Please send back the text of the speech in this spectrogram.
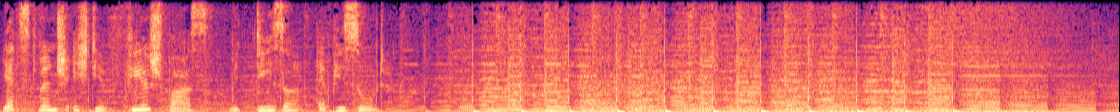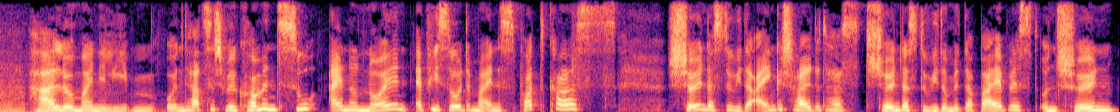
Jetzt wünsche ich dir viel Spaß mit dieser Episode. Hallo meine Lieben und herzlich willkommen zu einer neuen Episode meines Podcasts. Schön, dass du wieder eingeschaltet hast, schön, dass du wieder mit dabei bist und schön,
